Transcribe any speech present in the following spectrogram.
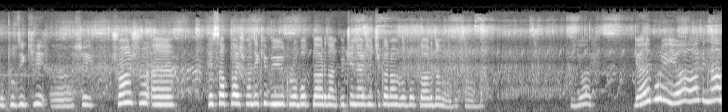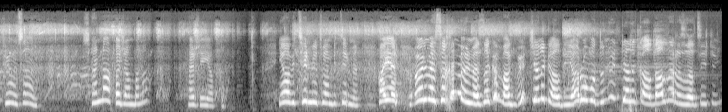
32 eee, şey şu an şu eee, hesaplaşmadaki büyük robotlardan 3 enerji çıkaran robotlardan oldu şu anda. Yar. Gel buraya ya abi ne yapıyorsun sen? Sen ne yapacaksın bana? Her şeyi yaptım. Ya bitir lütfen bitirme. Hayır ölme sakın ölme sakın bak 3 canı kaldı ya robotun 3 canı kaldı Allah rızası için.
